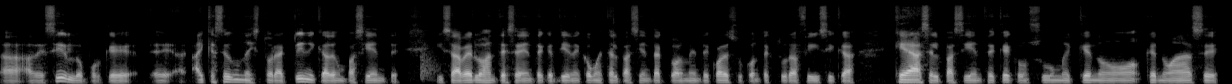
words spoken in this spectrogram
a, decirlo porque eh, hay que hacer una historia clínica de un paciente y saber los antecedentes que tiene, cómo está el paciente actualmente, cuál es su contextura física, qué hace el paciente, qué consume, qué no, qué no hace.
